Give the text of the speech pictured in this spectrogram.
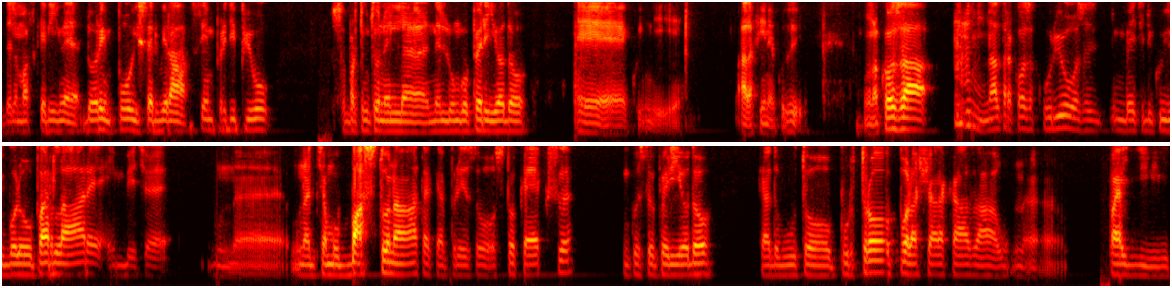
delle mascherine d'ora in poi servirà sempre di più soprattutto nel, nel lungo periodo. E quindi alla fine è così cosa, un'altra cosa curiosa invece di cui volevo parlare è invece un, eh, una diciamo, bastonata che ha preso StockX in questo periodo, che ha dovuto purtroppo lasciare a casa un uh, paio di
